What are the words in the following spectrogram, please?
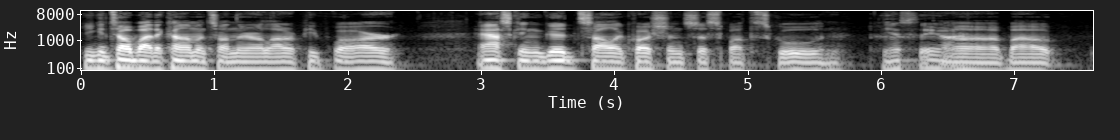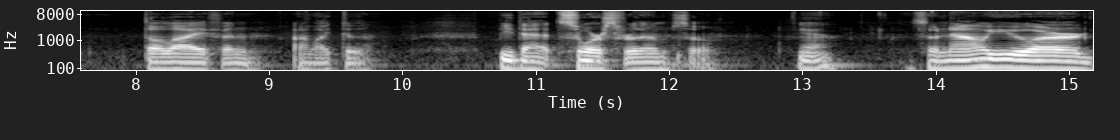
You can tell by the comments on there, a lot of people are asking good, solid questions just about the school and yes, they are. uh, about the life, and I like to be that source for them. So Yeah. So now you are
